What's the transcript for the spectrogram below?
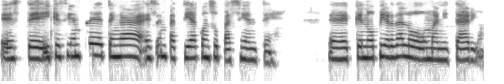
Este, y que siempre tenga esa empatía con su paciente, eh, que no pierda lo humanitario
